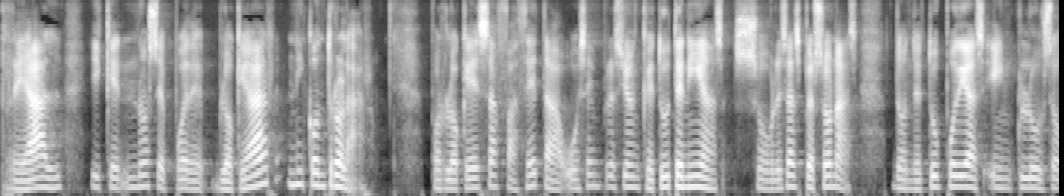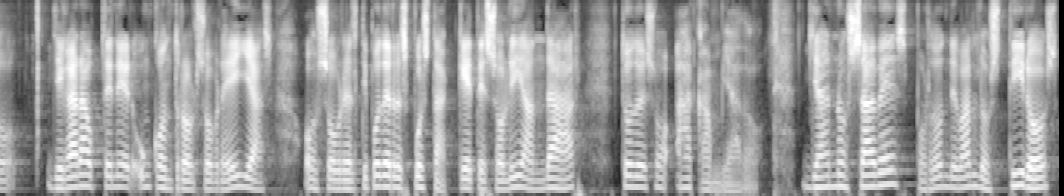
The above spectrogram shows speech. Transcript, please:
real y que no se puede bloquear ni controlar. Por lo que esa faceta o esa impresión que tú tenías sobre esas personas, donde tú podías incluso llegar a obtener un control sobre ellas o sobre el tipo de respuesta que te solían dar, todo eso ha cambiado. Ya no sabes por dónde van los tiros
